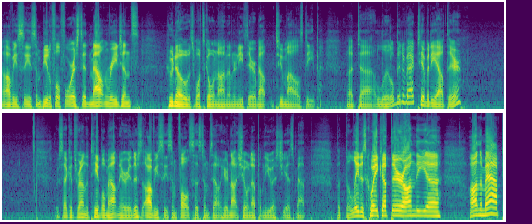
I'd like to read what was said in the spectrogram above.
Obviously, some beautiful forested mountain regions. Who knows what's going on underneath there, about two miles deep. But uh, a little bit of activity out there. Looks like it's around the Table Mountain area. There's obviously some fault systems out here, not showing up on the USGS map. But the latest quake up there on the uh, on the map,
